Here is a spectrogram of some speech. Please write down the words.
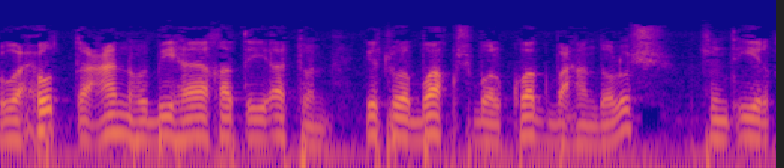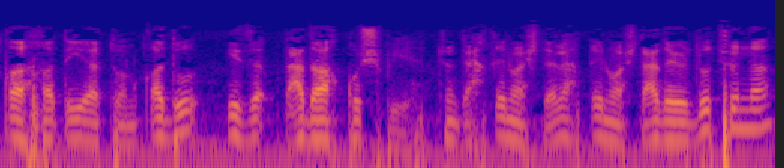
وحط عنه بها خطيئة. يتو باقش بالكوك بحندلوش تنت إيرقا خطيئة قدو إذا عدا قش بيه تنت أحقين واش حقين واش عدا يردو تنا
